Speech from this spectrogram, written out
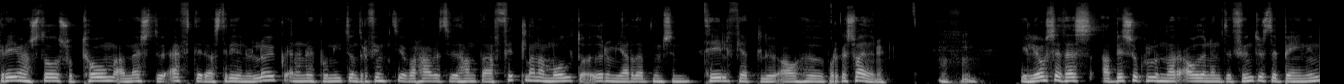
Grifin stóð svo tóm að mestu eftir að stríðinu lauk en hann upp á 1950 var hafist við handa að fyllana mold og öðrum jarðefnum sem tilfjallu á höfuborgarsvæðinu. Mhm. Í ljósi þess að byssuklunar áðurnemdi fundust við beinin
